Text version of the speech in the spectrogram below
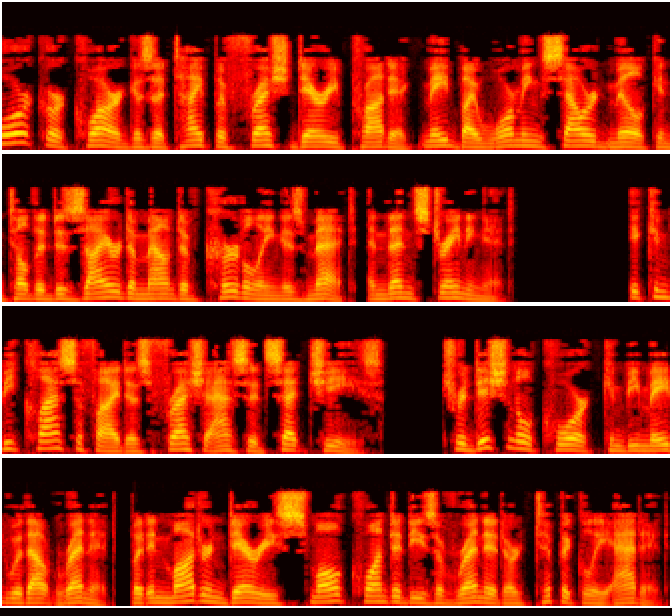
Quark or quarg is a type of fresh dairy product made by warming soured milk until the desired amount of curdling is met, and then straining it. It can be classified as fresh acid-set cheese. Traditional quark can be made without rennet, but in modern dairies small quantities of rennet are typically added.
